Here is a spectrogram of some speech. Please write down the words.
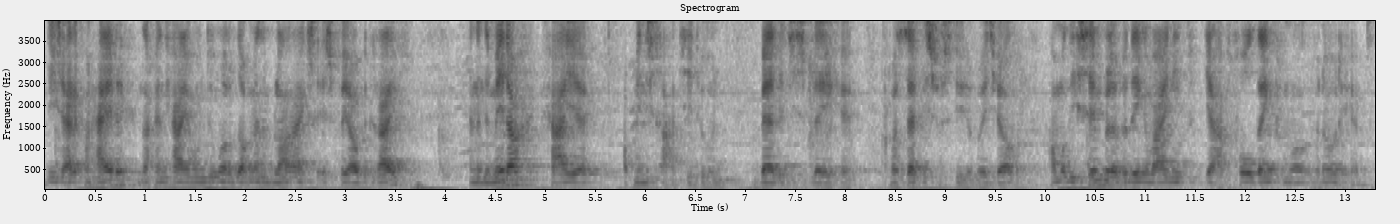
die is eigenlijk gewoon heilig. Daarin ga je gewoon doen wat op dat moment het belangrijkste is voor jouw bedrijf. En in de middag ga je administratie doen, belletjes plegen, WhatsAppjes versturen, weet je wel. Allemaal die simpelere dingen waar je niet ja, vol denkvermogen voor nodig hebt.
